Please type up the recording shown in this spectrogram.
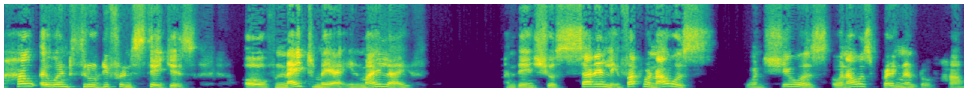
how i went through different stages of nightmare in my life. And then she was suddenly in fact when i was when she was when i was pregnant of her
